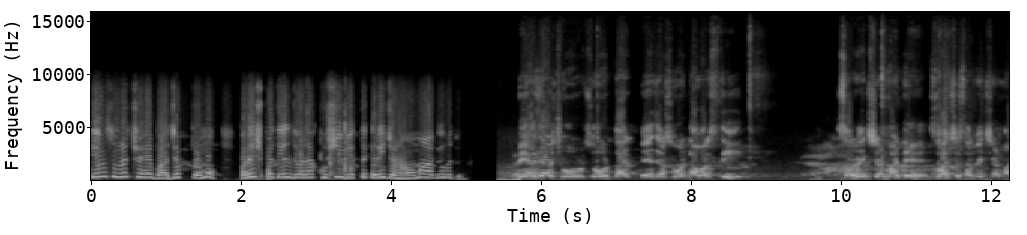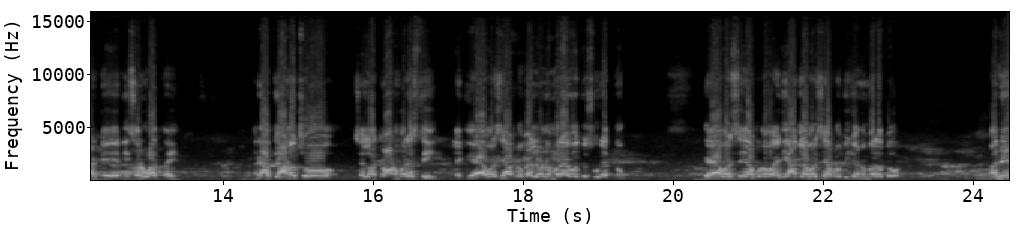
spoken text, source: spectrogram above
તેવું સુરત શહેર ભાજપ પ્રમુખ પરેશ પટેલ દ્વારા ખુશી વ્યક્ત કરી જણાવવામાં આવ્યું હતું. બે હજાર સોળ સોળ તારીખ, બે હજાર સોળના વર્ષથી સર્વેક્ષણ માટે, સ્વચ્છ સર્વેક્ષણ માટેની શરૂઆત થઈ. અને આપ જાણો છો, છેલ્લા ત્રણ વર્ષથી, એટલે ગયા વર્ષે આપણો પહેલો નંબર આવ્યો હતો સુરતનો. ગયા વર્ષે આપણો, એની આગલા વર્ષે આપણો બીજો નંબર હતો. અને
